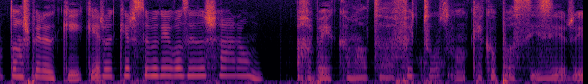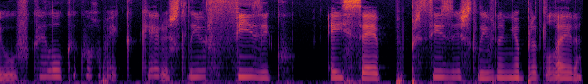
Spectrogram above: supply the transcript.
Estão à espera de quê? Quero, quero saber o que é que vocês acharam. a Rebeca, malta, foi tudo. O que é que eu posso dizer? Eu fiquei louca com a Rebeca. Quero este livro físico, a. Preciso deste livro na minha prateleira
